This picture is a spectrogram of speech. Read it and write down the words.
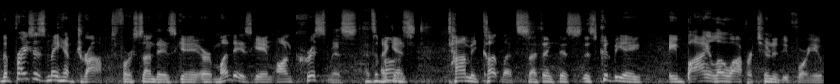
the prices may have dropped for Sunday's game or Monday's game on Christmas That's against Tommy Cutlets. I think this this could be a, a buy low opportunity for you.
